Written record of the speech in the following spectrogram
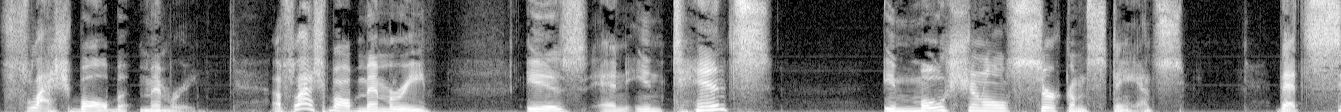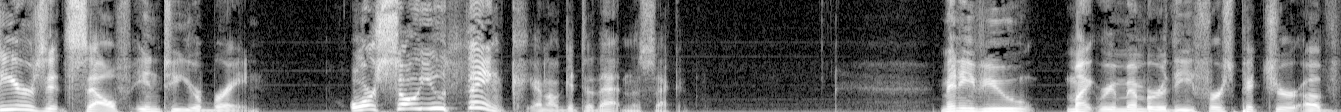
flashbulb memory. A flashbulb memory is an intense emotional circumstance that sears itself into your brain. Or so you think, and I'll get to that in a second. Many of you might remember the first picture of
